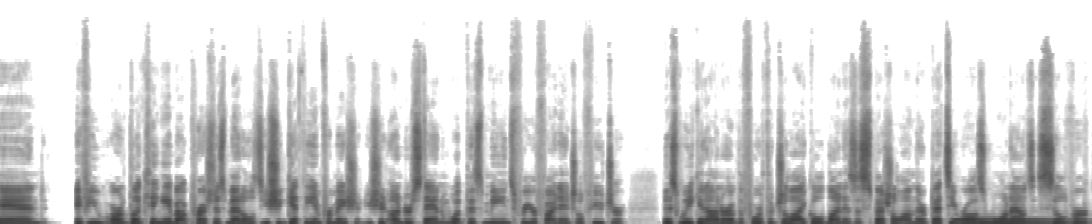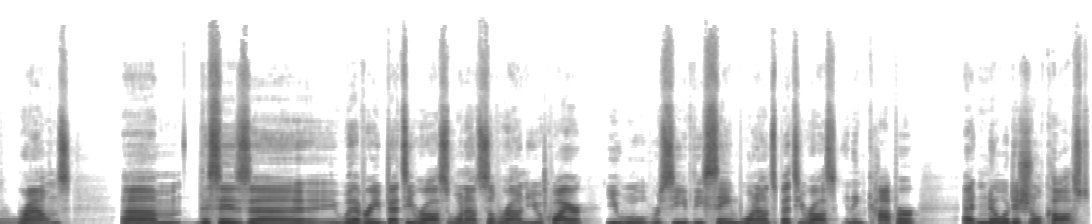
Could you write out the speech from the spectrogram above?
And if you are thinking about precious metals, you should get the information. You should understand what this means for your financial future. This week, in honor of the 4th of July, Goldline has a special on their Betsy Ross one ounce silver rounds. Um, this is uh, with every Betsy Ross one ounce silver round you acquire, you will receive the same one ounce Betsy Ross in, in copper at no additional cost.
